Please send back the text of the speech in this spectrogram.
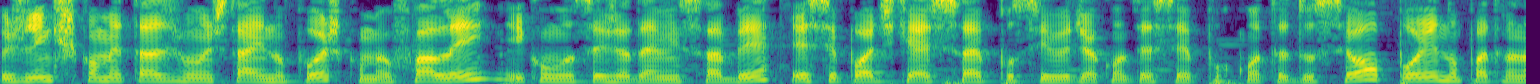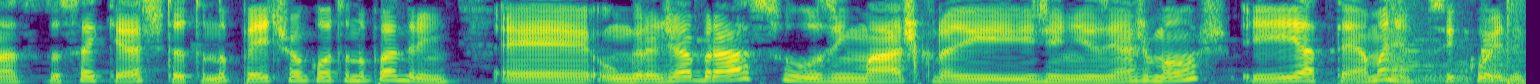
Os links comentados vão estar aí no post, como eu falei, e como vocês já devem saber, esse podcast só é possível de acontecer por conta do seu apoio no patronato do SciCast, tanto no Patreon quanto no Padrim. É, um grande abraço, usem máscara e higienizem as mãos, e até amanhã. Se cuidem.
